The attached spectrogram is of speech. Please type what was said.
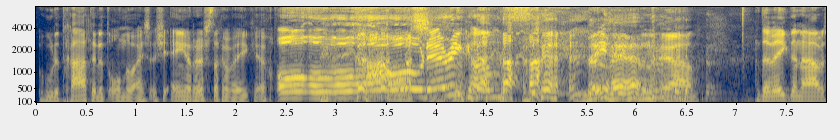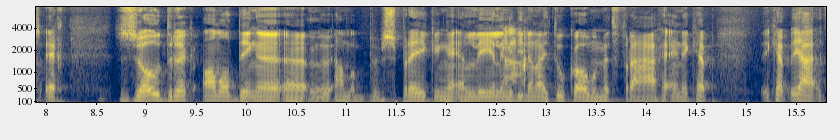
hoe het gaat in het onderwijs als je één rustige week hebt. Oh, oh, oh, oh, oh, there he comes. Mayhem. Ja, de week daarna was echt zo druk. Allemaal dingen, eh, allemaal besprekingen en leerlingen Ja. die naar je toe komen met vragen. En ik heb, ik heb ja, het,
